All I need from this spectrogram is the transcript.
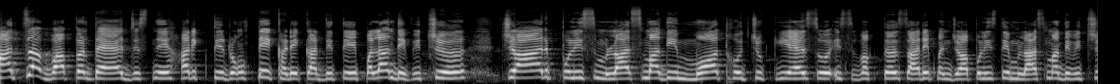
ਹਾਦਸਾ ਵਾਪਰਦਾ ਹੈ, ਜਿਸ ਨੇ ਹਰ ਇੱਕ ਦੇ ਰੋਂਗਟੇ ਖੜੇ ਕਰ ਦਿੱਤੇ। ਪਲਾਂ ਦੇ ਵਿੱਚ ਚਾਰ ਪੁਲਿਸ ਮੁਲਾਜ਼ਮਾਂ ਦੀ ਮੌਤ ਹੋ ਚੁੱਕੀ ਹੈ। ਸੋ ਇਸ ਵਕਤ ਸਾਰੇ ਪੰਜਾਬ ਪੁਲਿਸ ਦੇ ਮੁਲਾਜ਼ਮਾਂ ਦੇ ਵਿੱਚ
